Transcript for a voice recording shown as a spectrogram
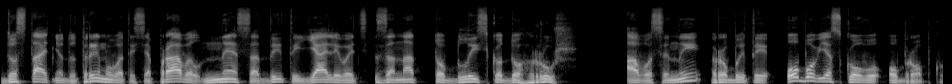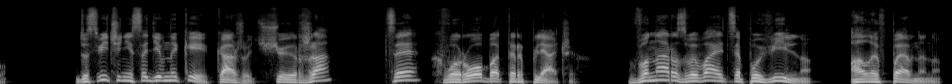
Достатньо дотримуватися правил не садити ялівець занадто близько до груш, а восени робити обов'язкову обробку. Досвідчені садівники кажуть, що іржа це хвороба терплячих. Вона розвивається повільно, але впевнено.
